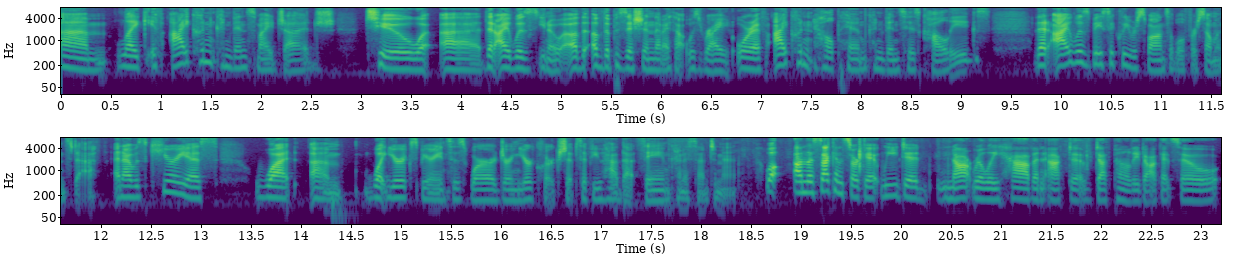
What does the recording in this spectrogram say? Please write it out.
um, like if I couldn't convince my judge to uh, that I was, you know, of, of the position that I thought was right, or if I couldn't help him convince his colleagues, that I was basically responsible for someone's death. And I was curious what um, what your experiences were during your clerkships, if you had that same kind of sentiment. Well, on the Second Circuit, we did not really have an active death penalty docket, so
